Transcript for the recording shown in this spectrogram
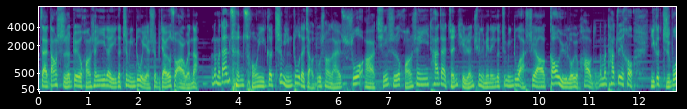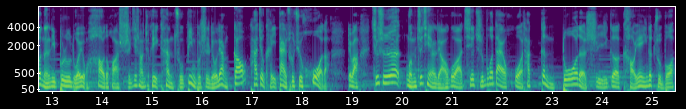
在当时对黄圣依的一个知名度也是比较有所耳闻的。那么单纯从一个知名度的角度上来说啊，其实黄圣依她在整体人群里面的一个知名度啊是要高于罗永浩的。那么他最后一个直播能力不如罗永浩的话，实际上就可以看出，并不是流量高他就可以带出去货的。对吧？其实我们之前也聊过啊，其实直播带货它更多的是一个考验一个主播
